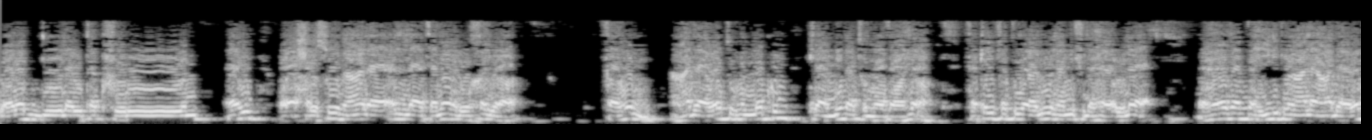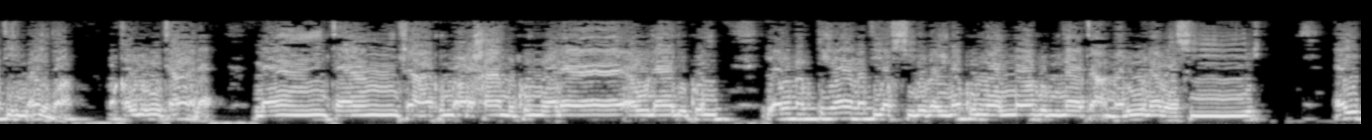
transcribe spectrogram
وودوا لو تكفرون. أي ويحرصون على ألا تنالوا خيرا. فهم عداوتهم لكم كاملة وظاهرة. فكيف توالون مثل هؤلاء؟ وهذا تهيج على عداوتهم أيضا. وقوله تعالى لن تنفعكم أرحامكم ولا أولادكم. يوم القيامة يفصل بينكم والله بما تعملون بصير. أي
